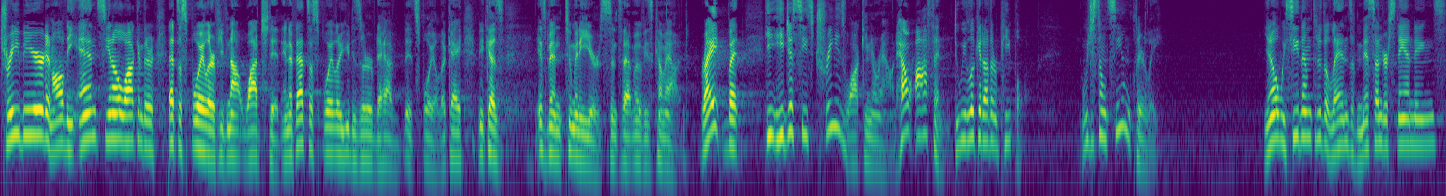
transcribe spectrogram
Treebeard and all the Ents, you know, walking there. That's a spoiler if you've not watched it. And if that's a spoiler, you deserve to have it spoiled, okay? Because it's been too many years since that movie's come out, right? But he, he just sees trees walking around. How often do we look at other people? We just don't see them clearly. You know, we see them through the lens of misunderstandings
